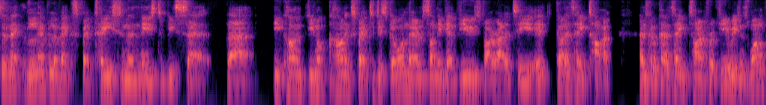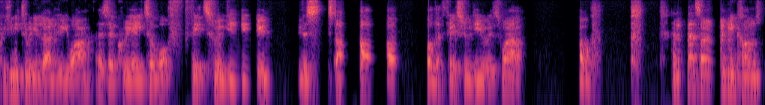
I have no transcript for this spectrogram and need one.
a level of expectation that needs to be set that you can't you not can't expect to just go on there and suddenly get views virality. It's gonna take time. And it's going to kind of take time for a few reasons. One, because you need to really learn who you are as a creator, what fits with you, the style that fits with you as well. And that's only comes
